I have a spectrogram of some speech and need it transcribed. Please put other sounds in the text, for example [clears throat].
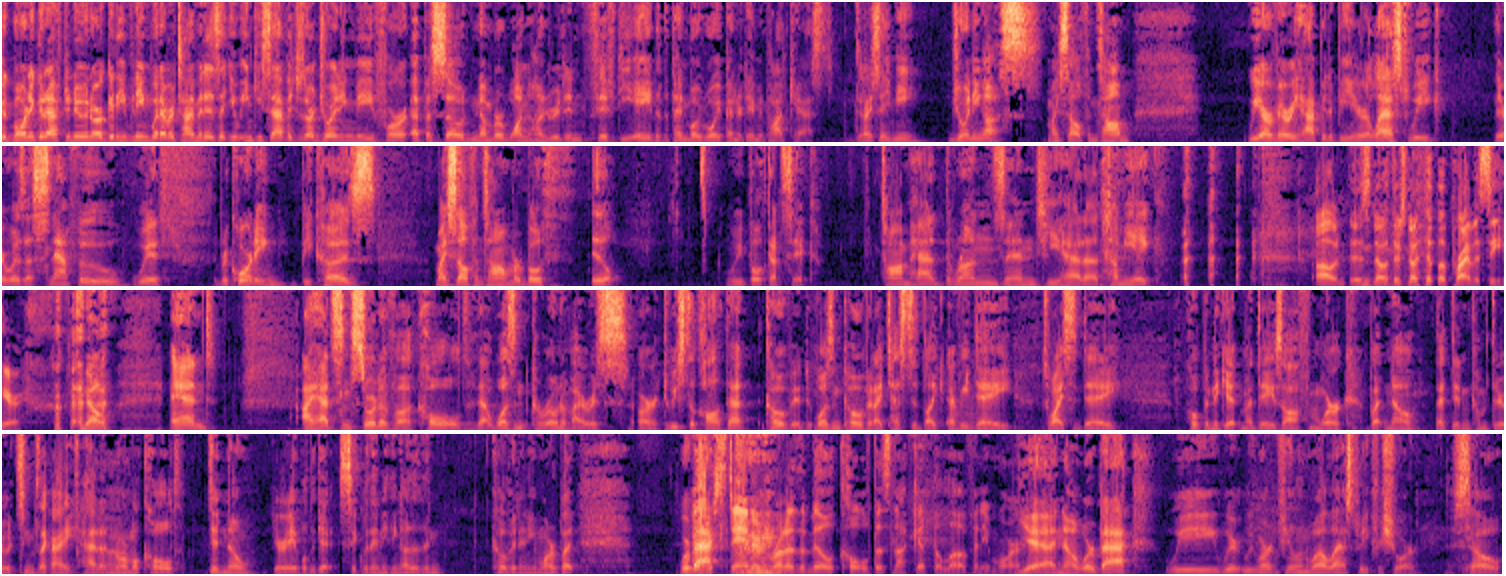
Good morning, good afternoon, or good evening, whatever time it is that you inky savages are joining me for episode number 158 of the Penboy Roy Pentertainment Podcast. Did I say me? Joining us, myself and Tom. We are very happy to be here. Last week, there was a snafu with recording because myself and Tom were both ill. We both got sick. Tom had the runs and he had a tummy ache. [laughs] Oh, there's no there's no HIPAA privacy here. [laughs] no. And I had some sort of a cold that wasn't coronavirus, or do we still call it that? COVID. It wasn't COVID. I tested like every day, twice a day, hoping to get my days off from work, but no, that didn't come through. It seems like I had a uh. normal cold. Didn't know you're able to get sick with anything other than COVID anymore, but we're Your back. standard [clears throat] run of the mill cold does not get the love anymore. Yeah, no, we're back. We we're, we weren't feeling well last week for sure. So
